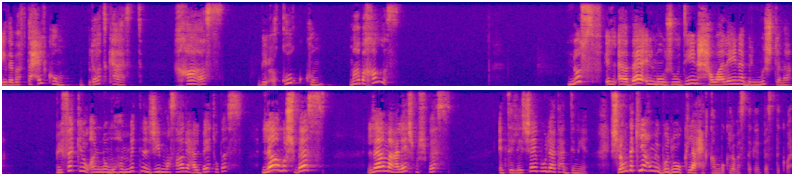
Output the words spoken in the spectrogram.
إذا بفتح لكم broadcast خاص بعقوقكم ما بخلص. نصف الآباء الموجودين حوالينا بالمجتمع بيفكروا أنه مهمتنا نجيب مصاري على البيت وبس. لا مش بس. لا معلش مش بس. انت ليش جايب أولاد على الدنيا؟ شلون بدك إياهم يبروك لاحقا بكرة بس بس تكبر؟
